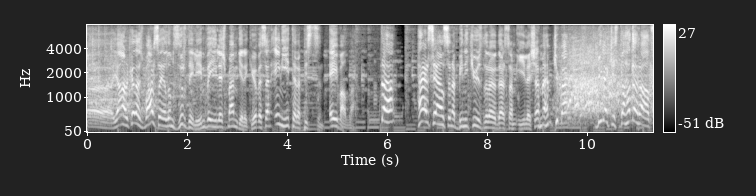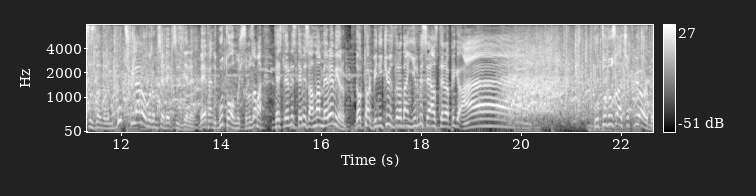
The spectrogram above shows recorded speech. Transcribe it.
Ee, ya arkadaş varsayalım zır deliyim ve iyileşmem gerekiyor ve sen en iyi terapistsin. Eyvallah. Da her seansına 1200 lira ödersem iyileşemem ki ben. Bilakis daha da rahatsızlanırım. Gut filan olurum sebepsiz yere. Beyefendi gut olmuşsunuz ama testleriniz temiz anlam veremiyorum. Doktor 1200 liradan 20 seans terapi... gö- Aa. Gutunuzu açıklıyor bu.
